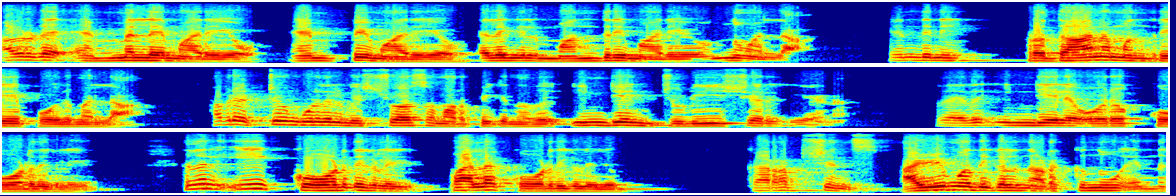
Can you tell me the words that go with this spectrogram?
അവരുടെ എം എൽ എമാരെയോ എം പിമാരെയോ അല്ലെങ്കിൽ മന്ത്രിമാരെയോ ഒന്നുമല്ല. എന്തിന്? പ്രധാനമന്ത്രിയെ പോലുമല്ല. അവർ ഏറ്റവും കൂടുതൽ വിശ്വാസം അർപ്പിക്കുന്നത് ഇന്ത്യൻ ജുഡീഷ്യറിയാണ്. അതായത് ഇന്ത്യയിലെ ഓരോ കോടതികളെയും. എന്നാൽ ഈ കോടതികളിൽ പല കോടതികളിലും കറപ്ഷൻസ് അഴിമതികൾ നടക്കുന്നു എന്ന്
